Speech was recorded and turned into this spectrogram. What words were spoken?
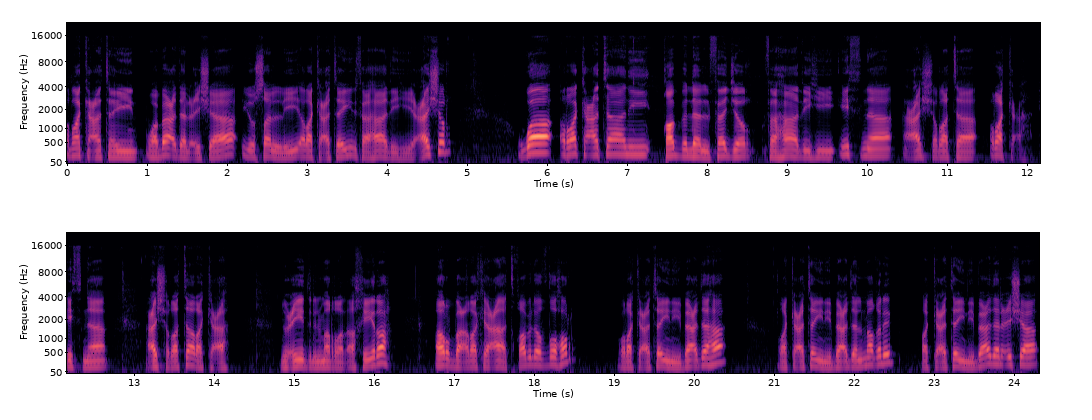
ركعتين. وبعد العشاء يصلي ركعتين فهذه عشر. وركعتان قبل الفجر فهذه إثنى عشرة ركعة. إثنى عشرة ركعة. نعيد للمرة الأخيرة. أربع ركعات قبل الظهر وركعتين بعدها ركعتين بعد المغرب ركعتين بعد العشاء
